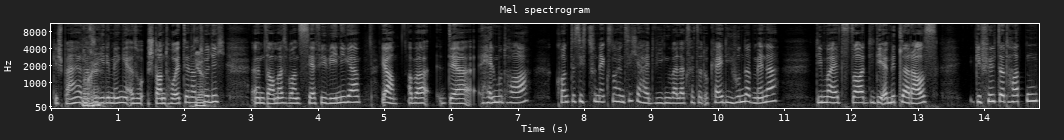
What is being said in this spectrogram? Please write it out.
gespeichert, also okay. also jede Menge, also Stand heute natürlich. Ja. Ähm, damals waren es sehr viel weniger. Ja, aber der Helmut H., konnte sich zunächst noch in Sicherheit wiegen, weil er gesagt hat, okay, die 100 Männer, die man jetzt da, die die Ermittler rausgefiltert hatten,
